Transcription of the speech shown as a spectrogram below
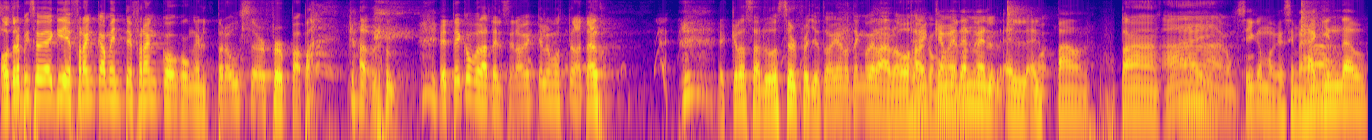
Otro episodio aquí de Francamente Franco con el Pro Surfer papá. Cabrón. Este es como la tercera vez que lo hemos tratado. Es que los saludos surfer yo todavía no tengo la aloja. Tienes que no meterme el, el, el pound. Pan. Ah, como- Sí, como que si me has guindado.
